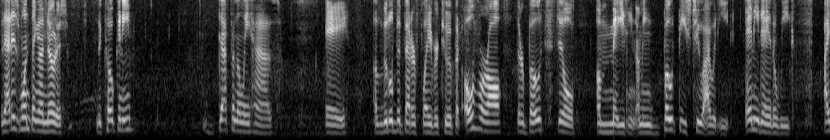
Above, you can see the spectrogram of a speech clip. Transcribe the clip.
that is one thing I noticed. The kokanee definitely has a, a little bit better flavor to it, but overall, they're both still amazing. I mean, both these two I would eat any day of the week. I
